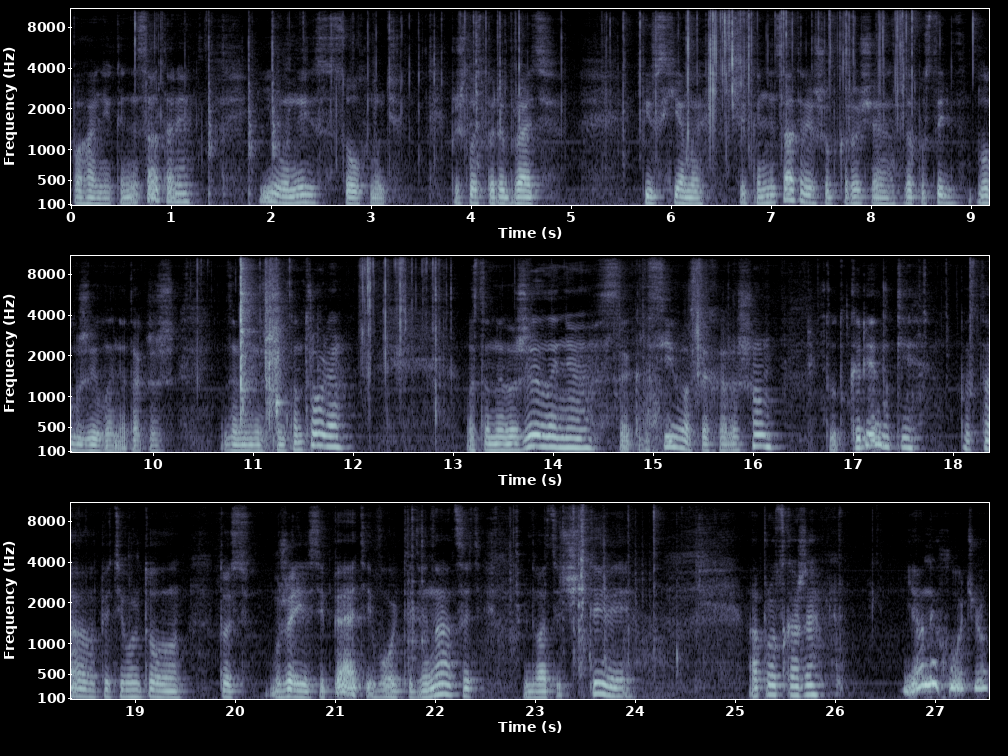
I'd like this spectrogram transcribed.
погані конденсатори, і вони сохнуть. Прийшлось перебрати пів схеми цих конденсаторів, щоб коротше, запустити блок живлення. Також замінив шум контролер, встановив живлення, все красиво, все хорошо. Тут кремки поставив 5 вольтового. Тобто вже є і 5, і вольт, і 12. 24. А прот скаже, я не хочу.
